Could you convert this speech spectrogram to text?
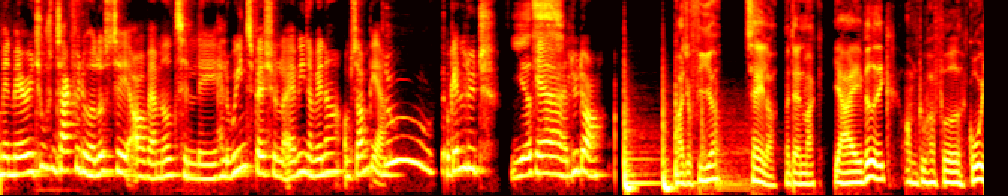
Men Mary, tusind tak, fordi du havde lyst til at være med til uh, Halloween special af Vin og Venner om zombier. Uh, På genlyt, yes. kære lyttere. Radio 4 taler med Danmark. Jeg ved ikke, om du har fået gode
